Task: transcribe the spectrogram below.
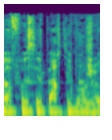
Info, c'est parti, bonjour.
